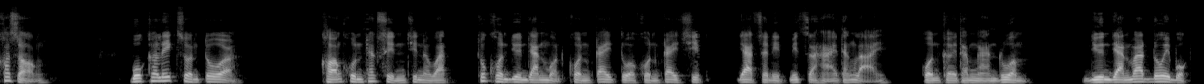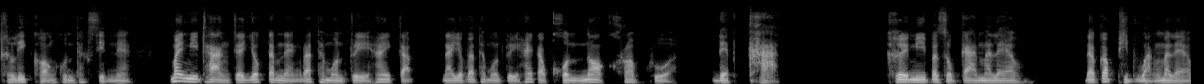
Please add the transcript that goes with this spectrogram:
ข้อสองบุคลิกส่วนตัวของคุณทักษิณชินวัตรทุกคนยืนยันหมดคนใกล้ตัวคนใกล้ชิด ญาติสนิทมิตรสหายทั้งหลาย คนเคยทำงานร่วม ยืนยันว่าด้วยบุคลิกของคุณทักษิณเนี่ย ไม่มีทางจะยกตำแหน่งรัฐมนตรีให้กับนายกรัฐมนตรีให้กับคนนอกครอบครัว เด็ดขาด เคยมีประสบการณ์มาแล้ว แล้วก็ผิดหวังมาแล้ว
